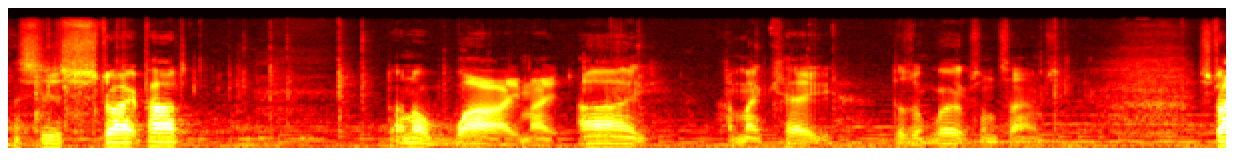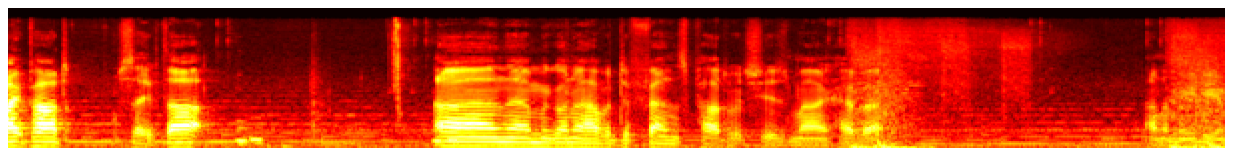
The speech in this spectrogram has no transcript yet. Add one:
This is strike pad. Don't know why my I and my K doesn't work sometimes. Strike pad, save that. And then we're going to have a defense pad, which is my heavy and a medium.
